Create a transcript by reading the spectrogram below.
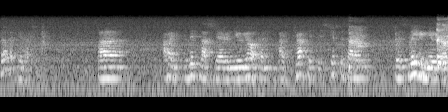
perfectly rational. Uh, I lived last year in New York and I drafted this just as I was leaving New York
